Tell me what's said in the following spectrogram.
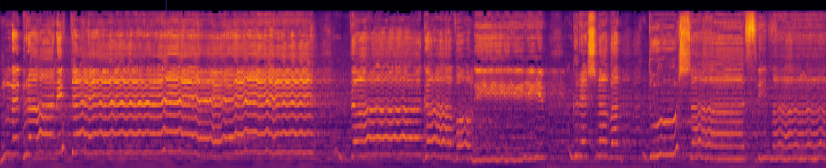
ne branite. Da ga volim. Grešna vam duša svima.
